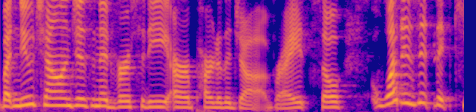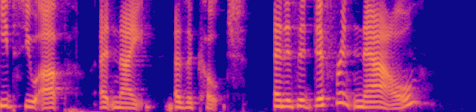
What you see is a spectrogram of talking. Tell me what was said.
But new challenges and adversity are a part of the job, right? So, what is it that keeps you up at night as a coach? And is it different now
